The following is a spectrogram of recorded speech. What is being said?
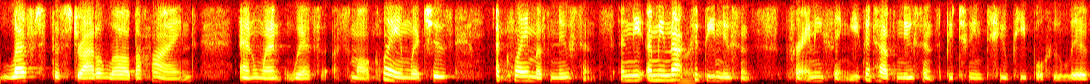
left the strata law behind and went with a small claim, which is a claim of nuisance. And I mean that right. could be nuisance for anything. You can have nuisance between two people who live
